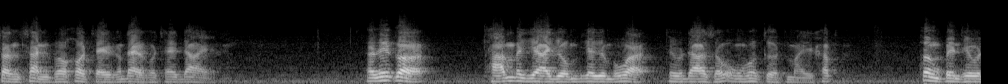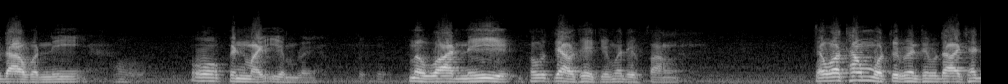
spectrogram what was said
สั้นๆพอเข้าใจกันได้ก็ใช้ได้อันนี้ก็ถามพญายมพญายมบอกว่าเทวดาสององค์เพิ่งเกิดใหม่ครับ เพิ่งเป็นเทวดาวันนี้ โอ้เป็นใหม่เอี่ยมเลย เมื่อวานนี้พระพุทธเจ้าเทศจึงไม่ได้ฟัง แต่ว่าทั้งหมดจะเป็นเทวดาชั้น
